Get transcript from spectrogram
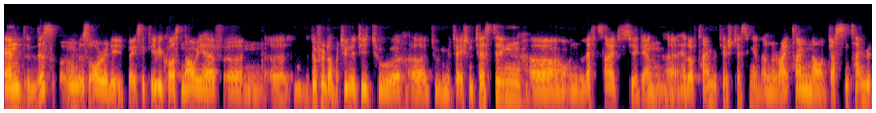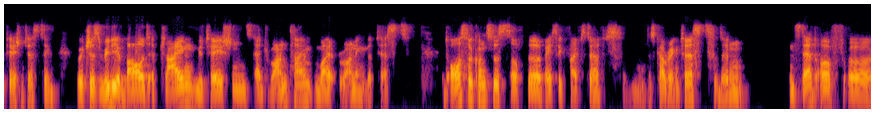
And this is already basically, because now we have a different opportunity to uh, do mutation testing. Uh, on the left side, you see again ahead of time mutation testing, and on the right time now just-in-time mutation testing, which is really about applying mutations at runtime while running the tests. It also consists of the basic five steps, discovering tests, then instead of uh,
